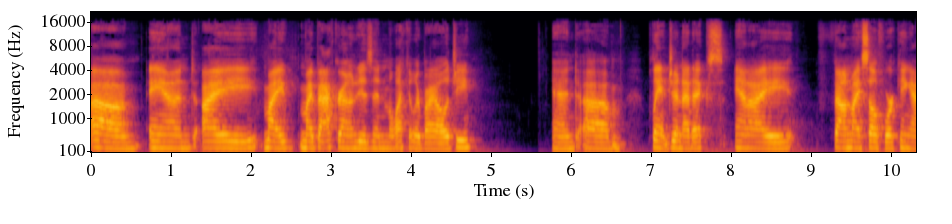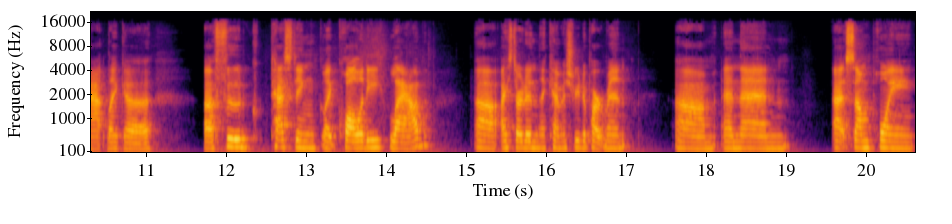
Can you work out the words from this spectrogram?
Um, and I my my background is in molecular biology and um, plant genetics, and I found myself working at like a a food testing like quality lab. Uh, I started in the chemistry department, um, and then at some point,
